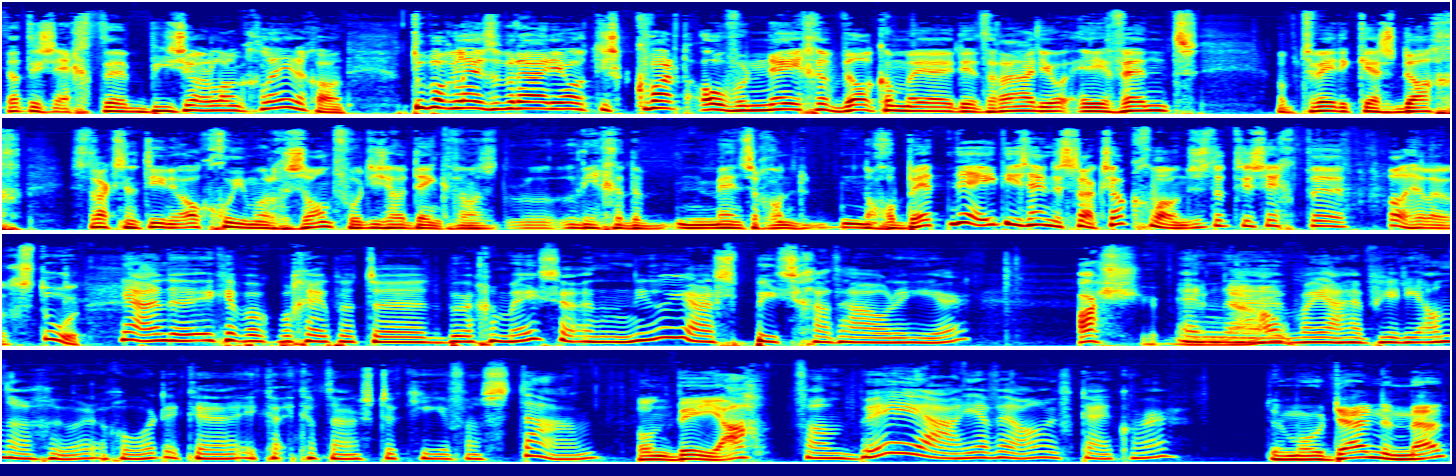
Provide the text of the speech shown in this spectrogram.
Dat is echt uh, bizar lang geleden gewoon. Toepak op radio. Het is kwart over negen. Welkom bij dit radio-event. Op tweede kerstdag. Straks na tien uur ook Goedemorgen Zandvoort. Die zou denken van, liggen de mensen gewoon nog op bed? Nee, die zijn er straks ook gewoon. Dus dat is echt uh, wel heel erg stoer. Ja, en de, ik heb ook begrepen dat uh, de burgemeester een nieuwjaarsspeech gaat houden hier. Asje, en, nou. uh, maar ja, heb je die andere gehoord? Ik, uh, ik, ik heb daar een stukje hier van staan. Van Bea? Van Bea, jawel. Even kijken hoor. De moderne mens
